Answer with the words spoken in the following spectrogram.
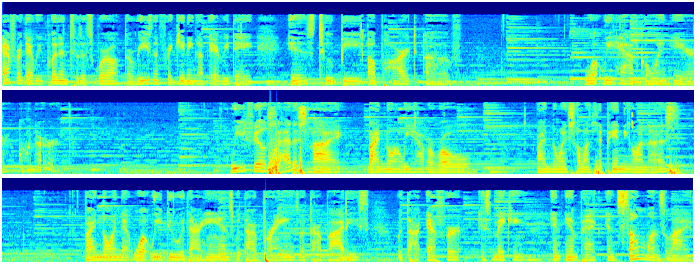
effort that we put into this world, the reason for getting up every day is to be a part of what we have going here on earth. We feel satisfied by knowing we have a role, by knowing someone's depending on us, by knowing that what we do with our hands, with our brains, with our bodies, with our effort is making an impact in someone's life.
